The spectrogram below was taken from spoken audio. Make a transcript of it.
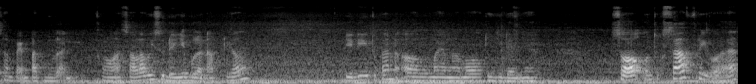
sampai 4 bulan. Kalau nggak salah wisudanya bulan April jadi itu kan uh, lumayan lama waktu jedanya so untuk self reward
